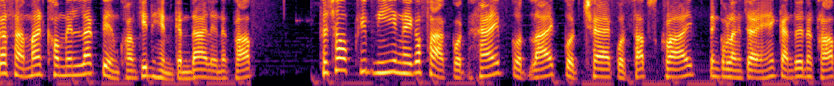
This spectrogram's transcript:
ก็สามารถคอมเมนต์แลกเปลี่ยนความคิดเห็นกันได้เลยนะครับ ถ้าชอบคลิปนี้ยังไงก็ฝากกด Hype กดไลค์กดแชร์กด Subscribe เป็นกำลังใจให้กันด้วยนะครับ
